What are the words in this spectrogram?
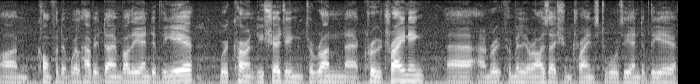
I'm confident we'll have it down by the end of the year. We're currently scheduling to run uh, crew training uh, and route familiarisation trains towards the end of the year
